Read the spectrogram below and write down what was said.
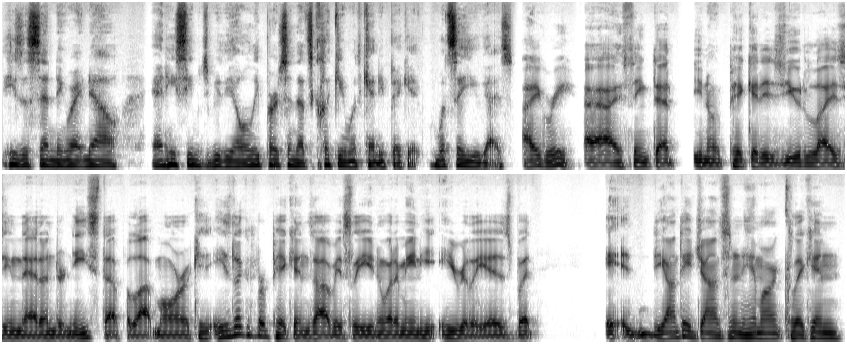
He's ascending right now, and he seems to be the only person that's clicking with Kenny Pickett. What say you guys? I agree. I think that you know Pickett is utilizing that underneath stuff a lot more. He's looking for Pickens, obviously. You know what I mean? He he really is, but. It, Diontae Johnson and him aren't clicking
